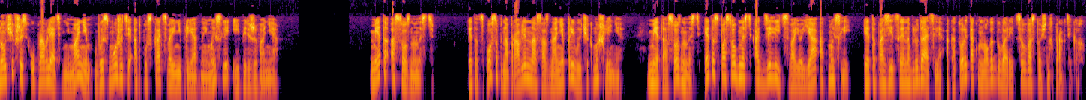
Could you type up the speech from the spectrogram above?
Научившись управлять вниманием, вы сможете отпускать свои неприятные мысли и переживания. Метаосознанность. Этот способ направлен на осознание привычек мышления. Метаосознанность – это способность отделить свое «я» от мыслей. Это позиция наблюдателя, о которой так много говорится в восточных практиках.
